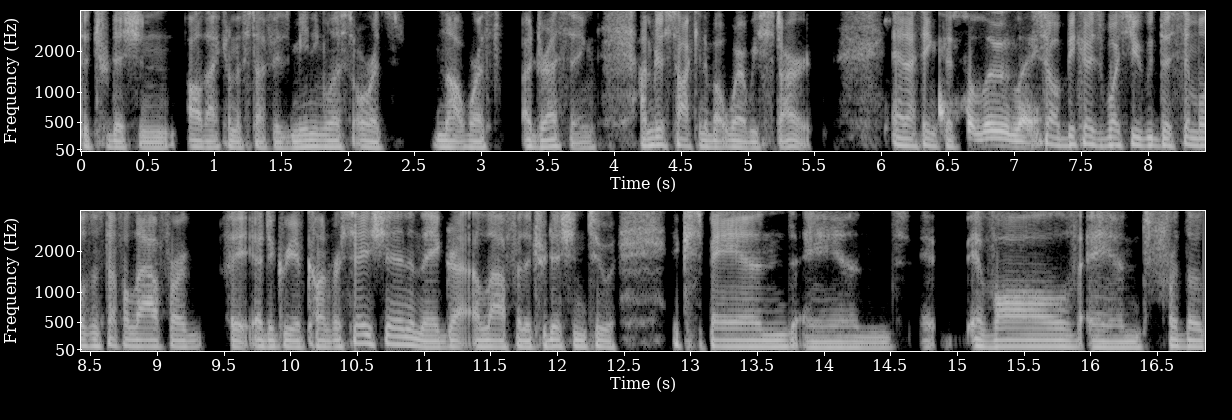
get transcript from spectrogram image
the tradition, all that kind of stuff is meaningless or it's not worth addressing. I'm just talking about where we start, and I think that Absolutely. so because what you the symbols and stuff allow for a, a degree of conversation and they allow for the tradition to expand and evolve and for the,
